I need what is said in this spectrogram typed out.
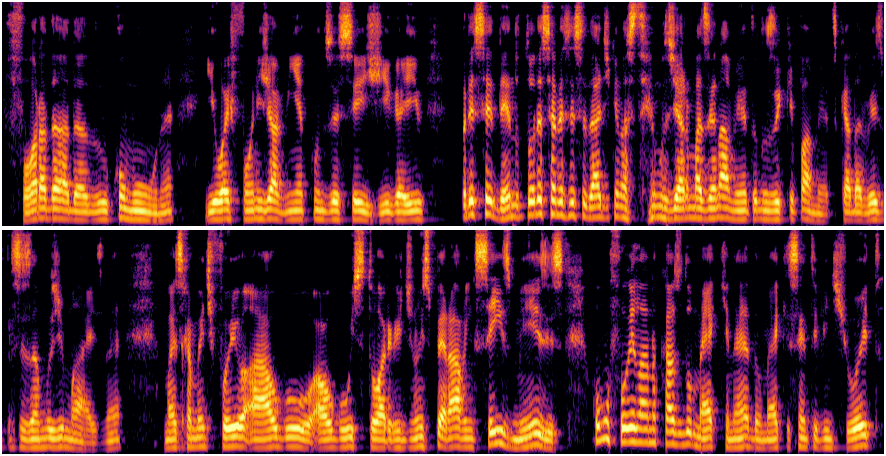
fora da, da, do comum, né? E o iPhone já vinha com 16 GB aí precedendo toda essa necessidade que nós temos de armazenamento nos equipamentos. Cada vez precisamos de mais, né? Mas realmente foi algo, algo histórico. A gente não esperava em seis meses, como foi lá no caso do Mac, né? Do Mac 128.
